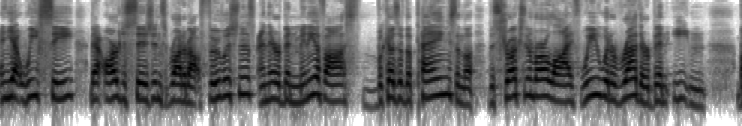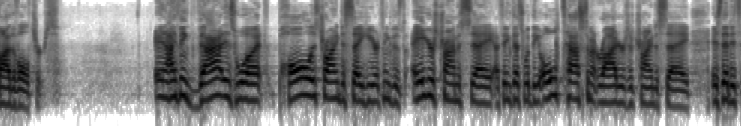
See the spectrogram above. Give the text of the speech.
And yet we see that our decisions brought about foolishness, and there have been many of us, because of the pangs and the destruction of our life, we would have rather been eaten by the vultures. And I think that is what Paul is trying to say here. I think that's Agur's trying to say. I think that's what the Old Testament writers are trying to say is that it's,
